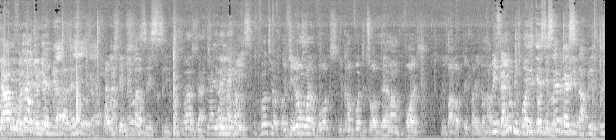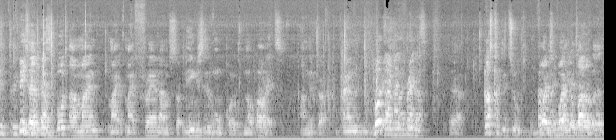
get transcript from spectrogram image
that will- be a member. What is this? What's this? What's that? Yeah, You you know, know, please, vote your If you don't want to vote, you can vote the two of them and voice the ballot paper. You don't have. Please, to. can you read what the It's- it's the same person. Please, Please, please, please, that. both are mine. My my friend. I'm so the English is even called not correct. I'm neutral. And Both are my friends. Yeah. Just take the two. Void, void your ballot.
